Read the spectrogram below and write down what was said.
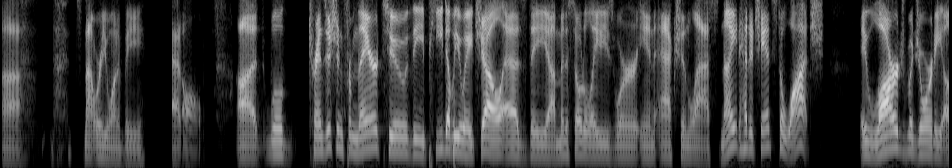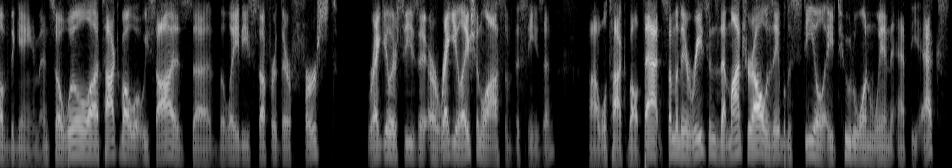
Uh, it's not where you want to be at all. Uh, we'll transition from there to the PWHL as the uh, Minnesota ladies were in action last night. Had a chance to watch a large majority of the game. And so we'll uh, talk about what we saw as uh, the ladies suffered their first regular season or regulation loss of the season. Uh, we'll talk about that. Some of the reasons that Montreal was able to steal a two to one win at the X.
